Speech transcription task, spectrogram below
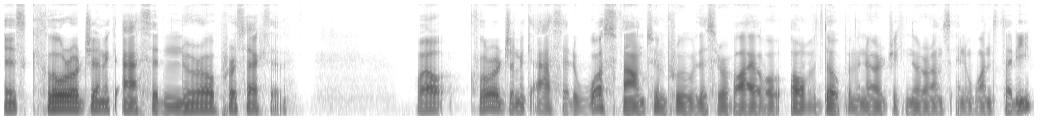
Is chlorogenic acid neuroprotective? Well, chlorogenic acid was found to improve the survival of dopaminergic neurons in one study.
